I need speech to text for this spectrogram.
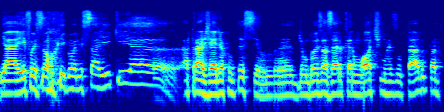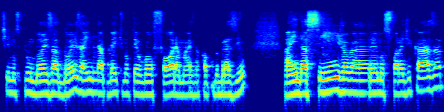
E aí foi só o Rigoni sair que a, a tragédia aconteceu, né? De um 2 a 0 que era um ótimo resultado, partimos para um 2 a 2 ainda bem que não tem o gol fora mais na Copa do Brasil. Ainda assim, jogaremos fora de casa,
